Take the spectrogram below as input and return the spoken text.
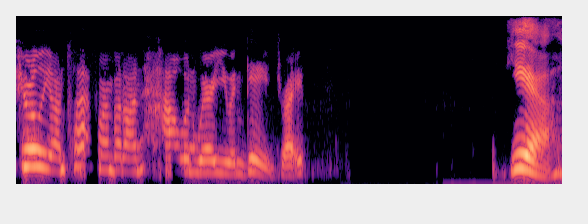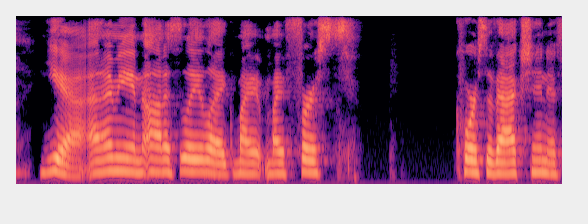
purely on platform, but on how and where you engage, right? Yeah, yeah. And I mean, honestly, like my my first course of action if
